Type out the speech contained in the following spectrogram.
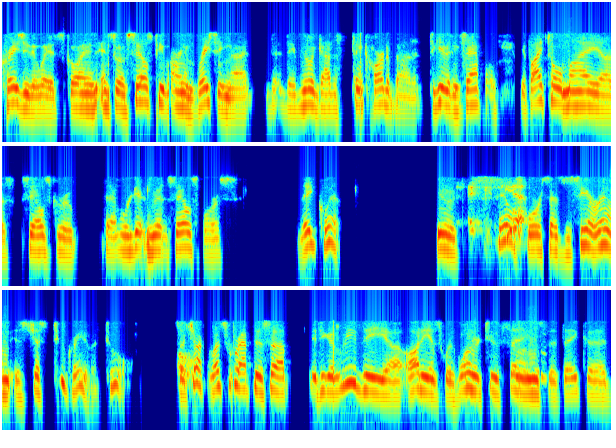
crazy the way it's going. And so if salespeople aren't embracing that, they've really got to think hard about it. To give you an example, if I told my uh, sales group that we're getting rid of Salesforce, they'd quit. You know, Yeah. Salesforce as a CRM is just too great of a tool. So, Oh. Chuck, let's wrap this up. If you could leave the uh, audience with one or two things that they could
